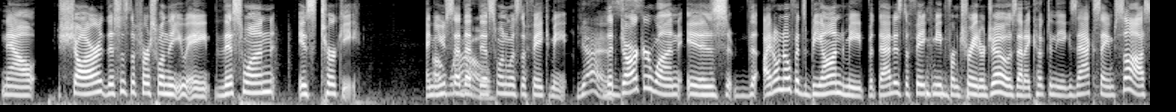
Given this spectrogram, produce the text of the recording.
Now, Shar, this is the first one that you ate. This one is turkey. And you Oh, said that this one was the fake meat. Yes. The darker one is the I don't know if it's beyond meat, but that is the fake meat from Trader Joe's that I cooked in the exact same sauce.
